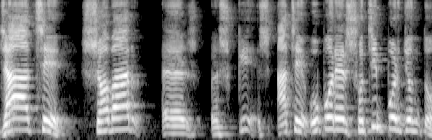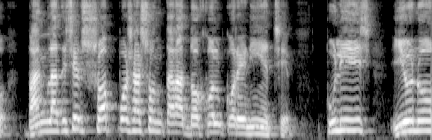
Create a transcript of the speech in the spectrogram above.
যা আছে সবার আছে উপরের সচিব পর্যন্ত বাংলাদেশের সব প্রশাসন তারা দখল করে নিয়েছে। পুলিশ, ইউনো,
